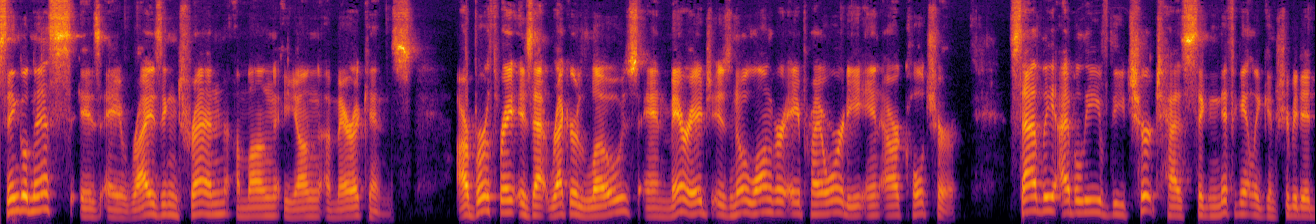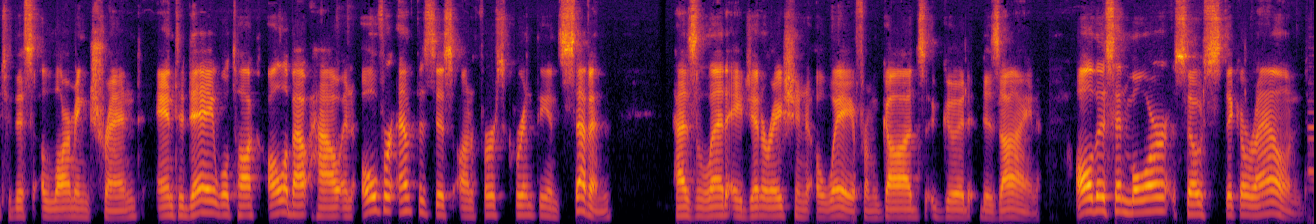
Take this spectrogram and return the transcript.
Singleness is a rising trend among young Americans. Our birth rate is at record lows, and marriage is no longer a priority in our culture. Sadly, I believe the church has significantly contributed to this alarming trend, and today we'll talk all about how an overemphasis on 1 Corinthians 7 has led a generation away from God's good design. All this and more, so stick around.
